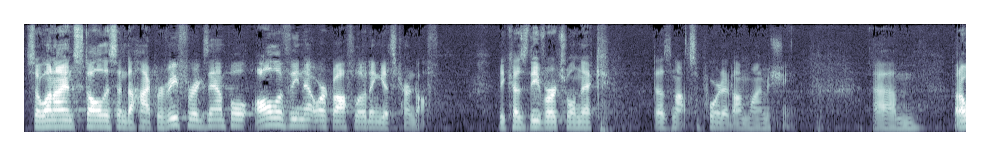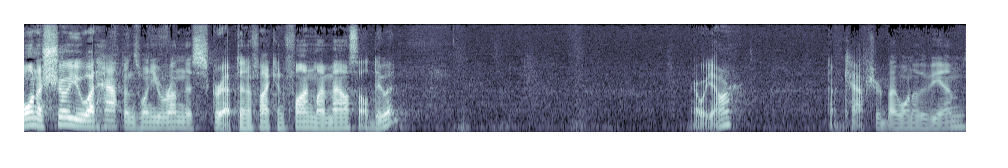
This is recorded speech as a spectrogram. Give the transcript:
so when I install this into Hyper-V, for example, all of the network offloading gets turned off because the virtual NIC does not support it on my machine. Um, but I want to show you what happens when you run this script, and if I can find my mouse, I'll do it. There we are. Got captured by one of the VMs.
